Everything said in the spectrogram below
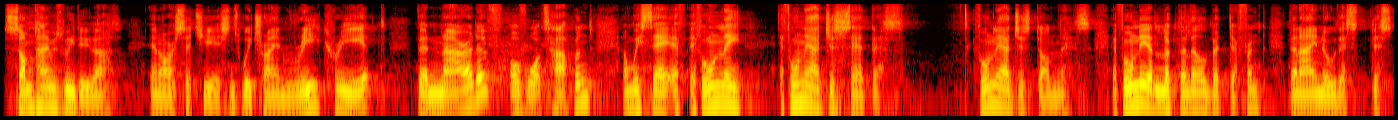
Sometimes we do that in our situations. We try and recreate the narrative of what's happened, and we say, if, if only, if only I'd just said this. If only I'd just done this. If only it looked a little bit different, then I know this, this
